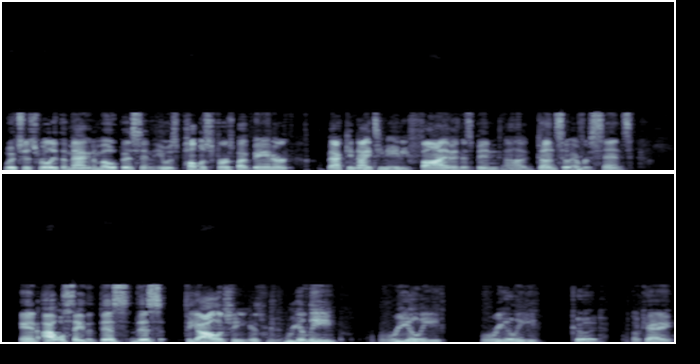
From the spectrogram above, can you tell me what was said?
which is really the magnum opus, and it was published first by Banner back in 1985 and has been uh, done so ever since. And I will say that this this theology is really, really really good. Okay.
